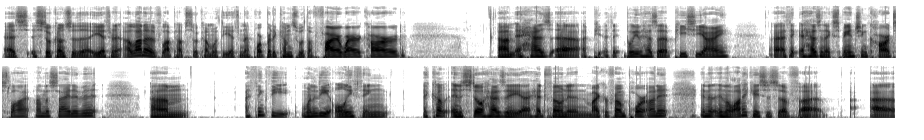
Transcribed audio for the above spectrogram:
as it still comes with the Ethernet. A lot of laptops still come with the Ethernet port, but it comes with a FireWire card. Um, it has a, a I think, believe it has a PCI. Uh, I think it has an expansion card slot on the side of it. Um, I think the one of the only thing it come and it still has a, a, headphone and microphone port on it. And in a lot of cases of uh, uh,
